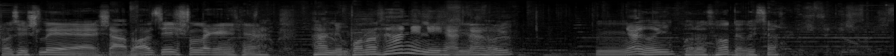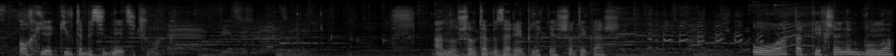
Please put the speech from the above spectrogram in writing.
Розійшлися, розійшлися. А не порозганілися, нагой. Нагой, порозгодилися. Ох, які в тебе сідниці, чувак. А ну, що в тебе за репліки, що ти кажеш? О, таких ще не було.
